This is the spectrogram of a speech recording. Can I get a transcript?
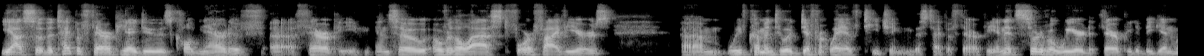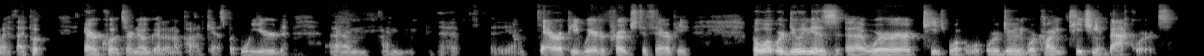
Yeah, so the type of therapy I do is called narrative uh, therapy. And so over the last four or five years, um, we've come into a different way of teaching this type of therapy. And it's sort of a weird therapy to begin with. I put air quotes are no good on a podcast, but weird. Um, uh, you know, therapy, weird approach to therapy. But what we're doing is uh, we're teach what we're doing we're calling teaching it backwards.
